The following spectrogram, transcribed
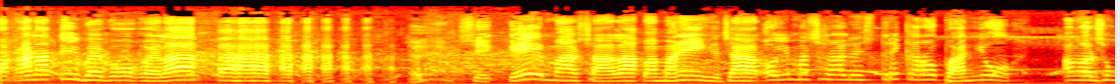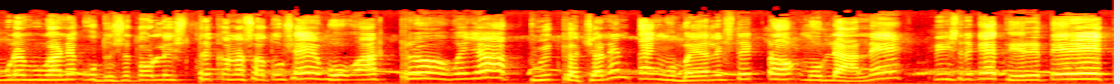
Makan ati bae pokoke lah. Siki masalah apa maning. Oh ya masalah listrik karo banyu. Anggar sebulan-bulannya kudu setor listrik karena satu sewu. Aduh, gue ya duit gajian enteng membayar listrik tok. Mulane listriknya tirit-tirit.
